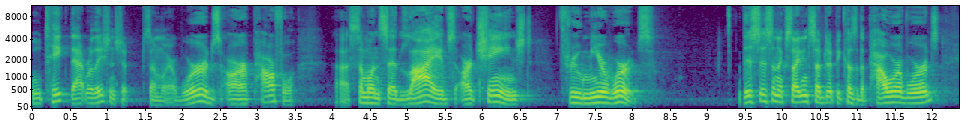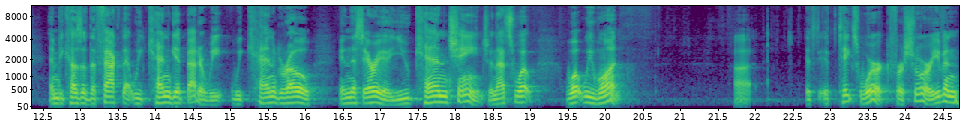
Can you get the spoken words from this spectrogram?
will take that relationship somewhere. Words are powerful. Uh, someone said, Lives are changed through mere words. This is an exciting subject because of the power of words and because of the fact that we can get better, we, we can grow in this area. You can change, and that's what, what we want. Uh, it, it takes work for sure. Even,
